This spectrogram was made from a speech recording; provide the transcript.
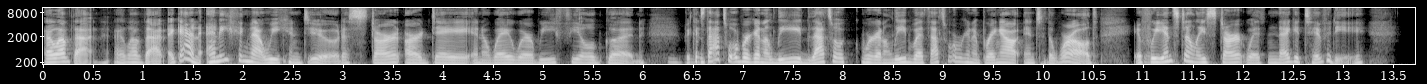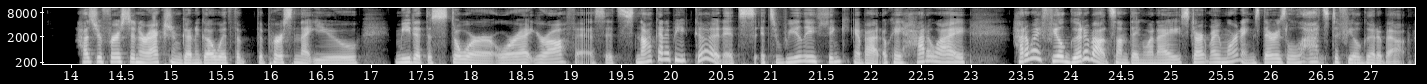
I love that. I love that. Again, anything that we can do to start our day in a way where we feel good, mm-hmm. because that's what we're going to lead. That's what we're going to lead with. That's what we're going to bring out into the world. If we instantly start with negativity, how's your first interaction going to go with the, the person that you meet at the store or at your office it's not going to be good it's it's really thinking about okay how do i how do i feel good about something when i start my mornings there is lots to feel good about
